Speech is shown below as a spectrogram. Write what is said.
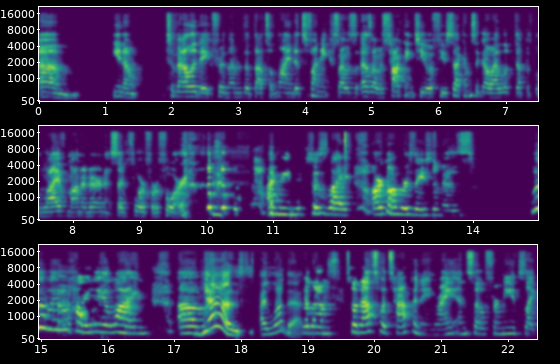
um, you know, to validate for them that that's aligned. It's funny because I was, as I was talking to you a few seconds ago, I looked up at the live monitor and it said 444. I mean, it's just like our conversation is woo woo, highly aligned. Um, yes, I love that. But, um, so that's what's happening, right? And so for me, it's like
